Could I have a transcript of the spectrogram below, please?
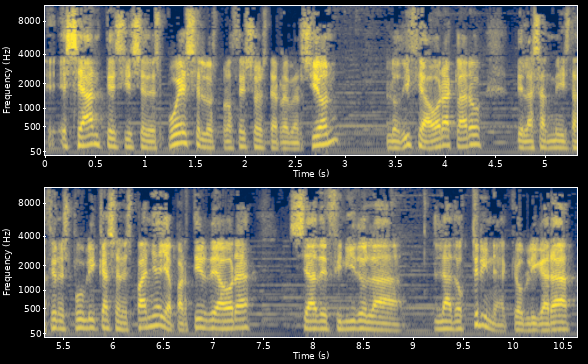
eh, ese antes y ese después en los procesos de reversión, lo dice ahora, claro, de las administraciones públicas en España y a partir de ahora se ha definido la, la doctrina que obligará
